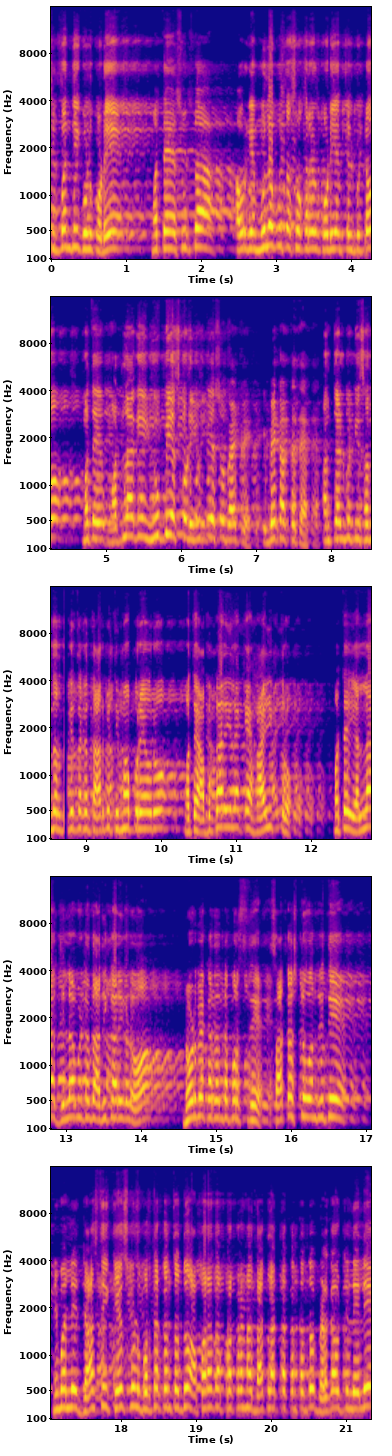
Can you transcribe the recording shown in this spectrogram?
ಸಿಬ್ಬಂದಿಗಳು ಕೊಡಿ. ಮತ್ತೆ ಸೂಕ್ತ ಅವ್ರಿಗೆ ಮೂಲಭೂತ ಸೌಕರ್ಯಗಳು ಕೊಡಿ ಅಂತ ಹೇಳ್ಬಿಟ್ಟು, ಮತ್ತೆ ಮೊದಲಾಗಿ ಯು ಪಿ ಎಸ್ ಕೊಡಿ ಯು ಪಿ ಎಸ್ ಬ್ಯಾಟ್ರಿ ಬೇಕಾಗ್ತದೆ ಅಂತ ಹೇಳ್ಬಿಟ್ಟು ಈ ಸಂದರ್ಭದಲ್ಲಿರ್ತಕ್ಕಂಥ ಆರ್ ಬಿ ತಿಮ್ಮಾಪುರಿ ಅವರು, ಮತ್ತೆ ಅಬಕಾರಿ ಇಲಾಖೆ ಆಯುಕ್ತರು, ಮತ್ತೆ ಎಲ್ಲಾ ಜಿಲ್ಲಾ ಮಟ್ಟದ ಅಧಿಕಾರಿಗಳು ನೋಡ್ಬೇಕಾದಂತ ಪರಿಸ್ಥಿತಿ. ಸಾಕಷ್ಟು ಒಂದ್ ರೀತಿ ನಿಮ್ಮಲ್ಲಿ ಜಾಸ್ತಿ ಕೇಸ್ಗಳು ಬರ್ತಕ್ಕಂಥದ್ದು, ಅಪರಾಧ ಪ್ರಕರಣ ದಾಖಲಾಗ್ತಕ್ಕಂಥದ್ದು ಬೆಳಗಾವಿ ಜಿಲ್ಲೆಯಲ್ಲಿ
